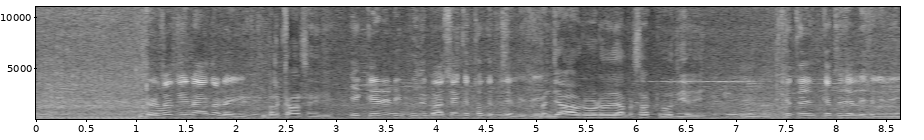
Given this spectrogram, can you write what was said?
ਡਾਕਟਰ ਸਾਹਿਬ ਕੀ ਨਾਮ ਤੁਹਾਡਾ ਜੀ? ਬਲਕਾਰ ਸਿੰਘ ਜੀ। ਇਹ ਕਿਹੜੇ ਡਿਪੂ ਦੀ ਬੱਸ ਹੈ ਕਿੱਥੋਂ ਕਿੱਥੇ ਚੱਲੀ ਸੀ? ਪੰਜਾਬ ਰੋਡ ਵਿੱਚ ਅੰਮ੍ਰਿਤਸਰ ਟੂ ਦੀ ਹੈ ਜੀ। ਹੂੰ, ਕਿੱਥੇ ਕਿੱਥੇ ਚੱਲੀ ਸੀ ਜੀ?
